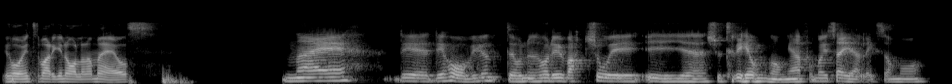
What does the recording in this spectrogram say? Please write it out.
vi har ju inte marginalerna med oss. Nej, det, det har vi ju inte. Och nu har det ju varit så i, i eh, 23 omgångar, får man ju säga. Liksom. Och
